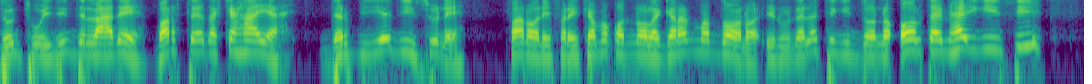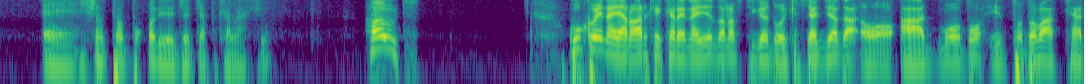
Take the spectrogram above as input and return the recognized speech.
doontu weydiin dilaacdee barteeda ka haya derbiyadiisune fanoli faray kama qodnoo la garan ma doono inuu nala tegi doono all time haygiisii ee shanta boqol iyo jajabka laakiin howt kucoin ayaanu arki karayna iyada naftigeedu exchanjada oo aad moodo in toddobaadkan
